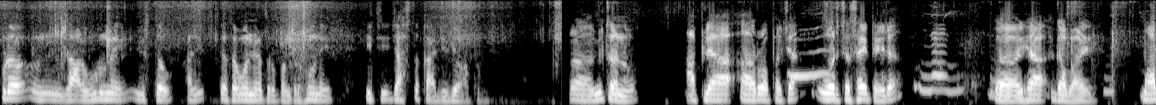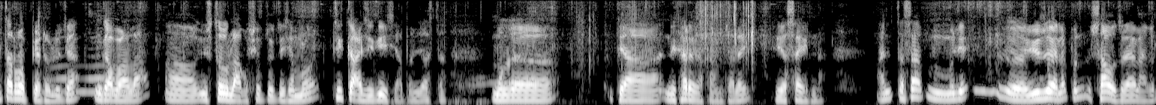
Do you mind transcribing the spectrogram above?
कुठं जाळ उडू नये विस्तव आणि त्याचा वनव्यात रूपांतर होऊ नये याची जास्त काळजी घेऊ आपण. तर मित्रांनो आपल्या रोपाच्या वरच्या साईड आहे अ, ह्या गबाळे मग आता रोप पेटवलं त्या गबाळाला विस्तव लागू शकतो. त्याच्यामुळं ती काळजी घ्यायची आपण जास्त. मग त्या निखाऱ्याचं काम चालाय या साईडनं. आणि तसा म्हणजे यूज व्हायला पण सावध राहायला लागेल.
